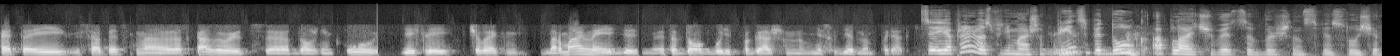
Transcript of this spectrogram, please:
Это и, соответственно, рассказывается должнику, если человек нормальный, этот долг будет погашен в несудебном порядке. Я правильно вас понимаю, что в принципе долг оплачивается в большинстве случаев?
